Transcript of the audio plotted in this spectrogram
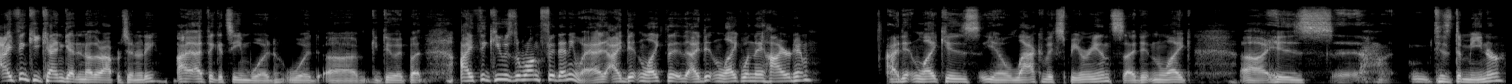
I think he can get another opportunity. I, I think a team would would uh, do it, but I think he was the wrong fit anyway. I, I didn't like the I didn't like when they hired him. I didn't like his, you know, lack of experience. I didn't like uh, his uh, his demeanor.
